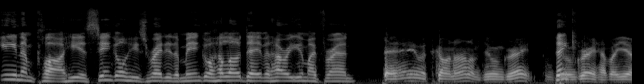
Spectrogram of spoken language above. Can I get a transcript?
Enumclaw. He is single. He's ready to mingle. Hello, David. How are you, my friend? Hey, what's going on? I'm doing great. I'm Thank- doing great. How about you?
